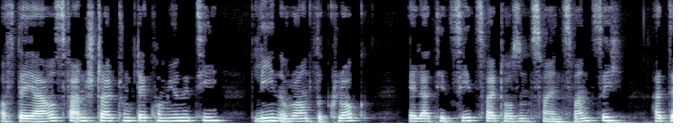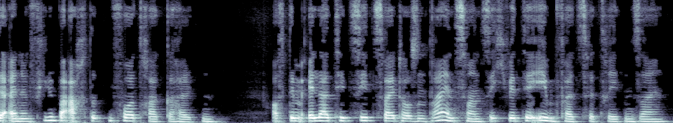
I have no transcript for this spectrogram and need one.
Auf der Jahresveranstaltung der Community Lean Around the Clock LATC 2022 hat er einen viel beachteten Vortrag gehalten. Auf dem LATC 2023 wird er ebenfalls vertreten sein.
